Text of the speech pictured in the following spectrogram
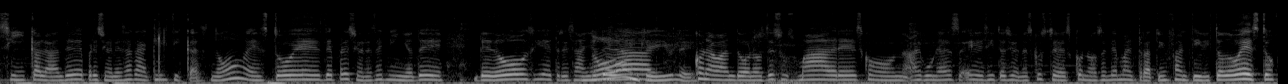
Sí, que hablaban de depresiones ataclíticas, ¿no? Esto es depresiones de niños de, de dos y de tres años de edad, con abandonos de sus madres, con algunas eh, situaciones que ustedes conocen de maltrato infantil y todo esto.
